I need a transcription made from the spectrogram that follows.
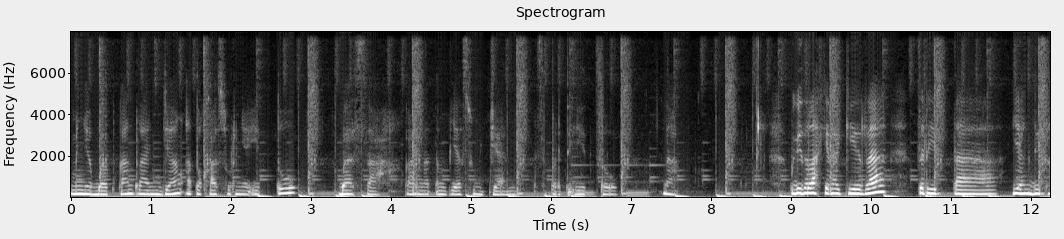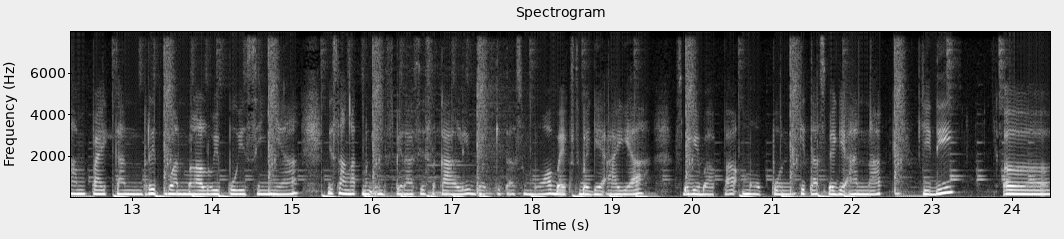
menyebabkan ranjang atau kasurnya itu basah karena tempias hujan seperti itu. Nah, Begitulah kira-kira cerita yang disampaikan Ridwan melalui puisinya ini sangat menginspirasi sekali buat kita semua baik sebagai ayah, sebagai bapak maupun kita sebagai anak. Jadi uh,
